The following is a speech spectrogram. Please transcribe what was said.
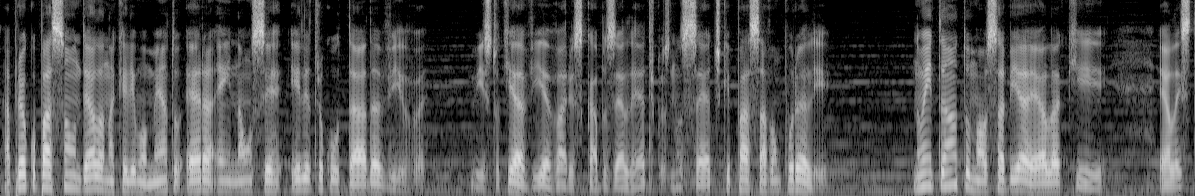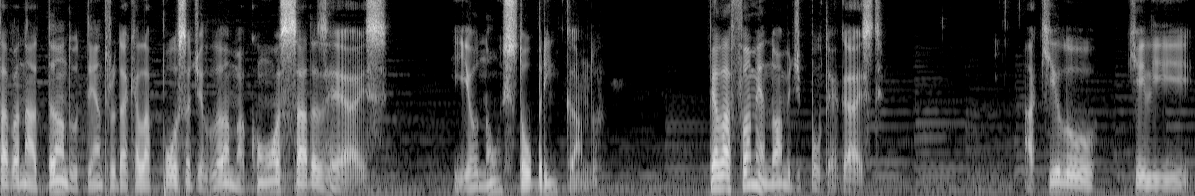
a preocupação dela naquele momento era em não ser eletrocutada viva, visto que havia vários cabos elétricos no set que passavam por ali. No entanto, mal sabia ela que ela estava nadando dentro daquela poça de lama com ossadas reais, E eu não estou brincando. Pela fama enorme de Poltergeist, aquilo que ele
